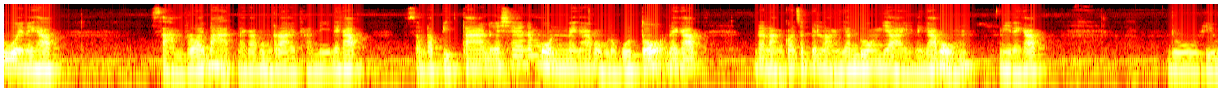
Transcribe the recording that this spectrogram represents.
ด้วยนะครับ 300 บาทนะครับ ผมรายการนี้นะครับ สำหรับปิดตาเนื้อแช่น้ำมนต์นะครับ ผมหลวงปู่โตะนะครับ ด้านหลังก็จะเป็นหลังยันดวงใหญ่นะครับ ผมนี่นะครับ ดูผิว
